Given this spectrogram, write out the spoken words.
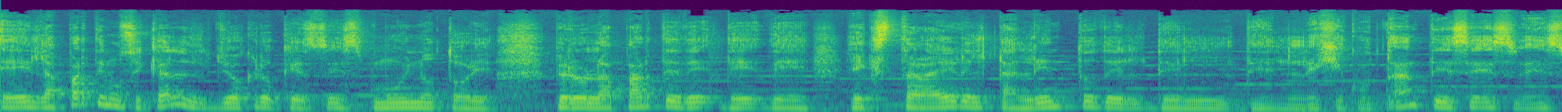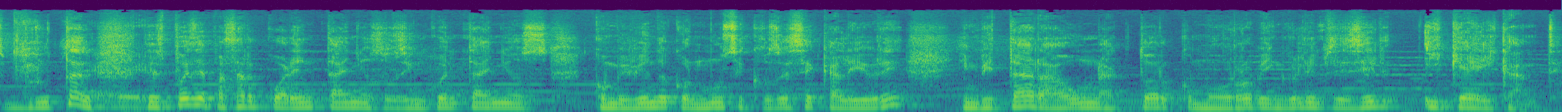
eh, la parte musical yo creo que es, es muy notoria, pero la parte de, de- de extraer el talento del, del- del ejecutante es, es- es brutal. Después de pasar 40 años o 50 años conviviendo con músicos de ese calibre, invitar a un actor como Robin Williams y decir, y que él cante.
